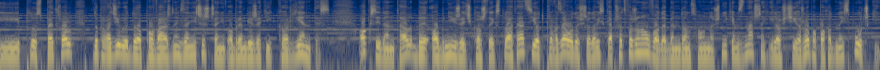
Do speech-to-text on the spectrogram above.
i Plus Petrol doprowadziły do poważnych zanieczyszczeń w obrębie rzeki Corrientes. Occidental, by obniżyć koszty eksploatacji, odprowadzało do środowiska przetworzoną wodę, będącą nośnikiem znacznych ilości ropopochodnej spłuczki.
